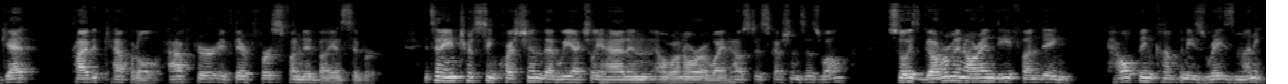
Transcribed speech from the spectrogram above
get private capital after if they're first funded by a SBIR. It's an interesting question that we actually had in one our White House discussions as well. So is government R&D funding helping companies raise money?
